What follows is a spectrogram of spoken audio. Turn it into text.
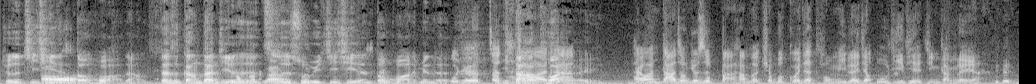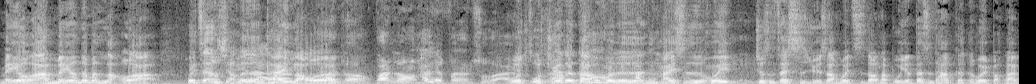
就是机器人动画这样子。但是钢弹基本上只是属于机器人动画里面的，我觉得一大块而已。台湾大众就是把他们全部归在同一类，叫无敌铁金刚类啊。没有啦，没有那么老啊，会这样想的人太老了。观众观众还是分得出来。我我觉得大部分的人还是会，就是在视觉上会知道它不一样，但是他可能会把它。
